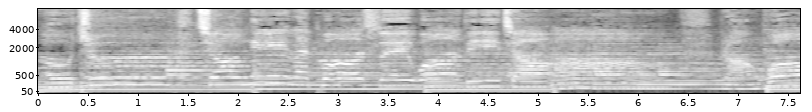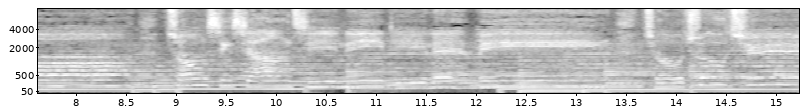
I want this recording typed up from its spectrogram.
哦，主，求你来破碎我的骄傲，让我重新想起你的怜悯，求出去。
